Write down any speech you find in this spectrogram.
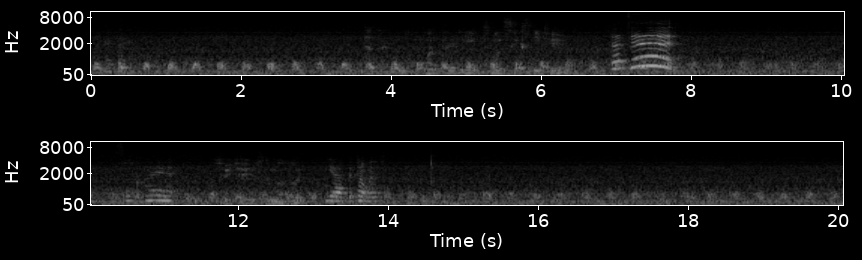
Right there. Desert 130, 162. That's it! So quiet. Should we change the mode? Yeah, but don't move. It's not showing accurate.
